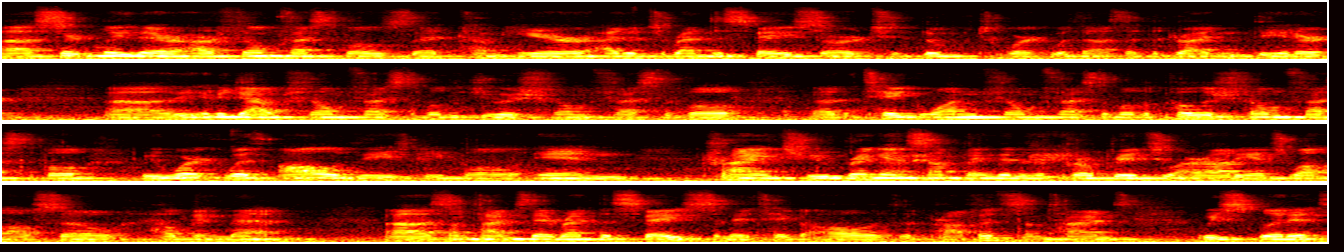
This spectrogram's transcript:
Uh, certainly, there are film festivals that come here either to rent the space or to, to work with us at the Dryden Theater. Uh, the Image Out Film Festival, the Jewish Film Festival, uh, the Take One Film Festival, the Polish Film Festival. We work with all of these people in trying to bring in something that is appropriate to our audience while also helping them. Uh, sometimes they rent the space and they take all of the profits. Sometimes we split it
